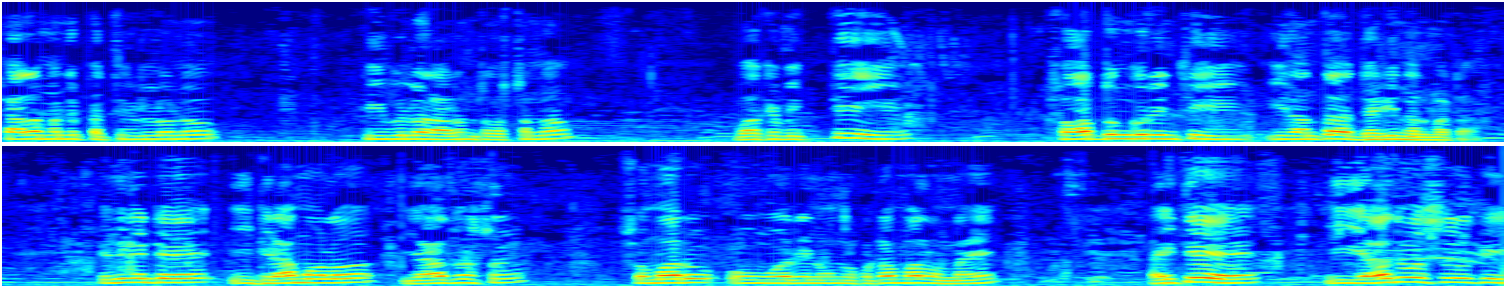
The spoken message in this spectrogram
చాలామంది పత్రికల్లోనూ టీవీలో రావడం చూస్తున్నాం. ఒక వ్యక్తి స్వార్థం గురించి ఇదంతా జరిగిందనమాట. ఎందుకంటే ఈ గ్రామంలో యాదవ్స్ సుమారు ఓ రెండు వందల కుటుంబాలు ఉన్నాయి. అయితే ఈ యాదవ్స్కి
